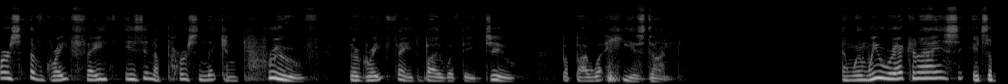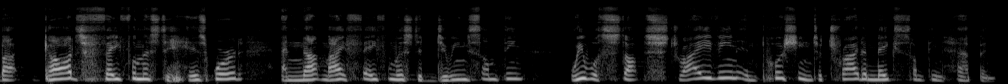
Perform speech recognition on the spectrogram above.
A person of great faith isn't a person that can prove their great faith by what they do, but by what he has done. And when we recognize it's about God's faithfulness to his word and not my faithfulness to doing something, we will stop striving and pushing to try to make something happen.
